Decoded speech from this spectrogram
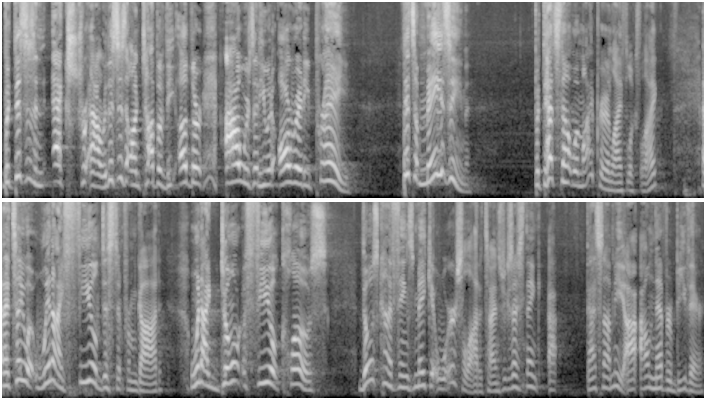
But this is an extra hour. This is on top of the other hours that he would already pray. That's amazing. But that's not what my prayer life looks like. And I tell you what, when I feel distant from God, when I don't feel close, those kind of things make it worse a lot of times because I think, ah, that's not me. I- I'll never be there.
